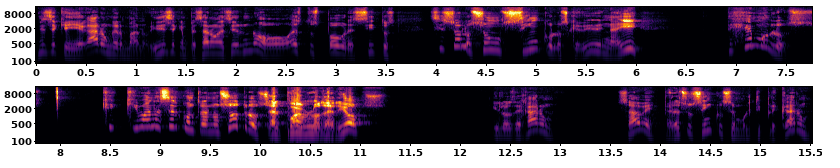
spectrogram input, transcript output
Dice que llegaron, hermano, y dice que empezaron a decir, no, estos pobrecitos, si solo son cinco los que viven ahí, dejémoslos. ¿qué, qué van a hacer contra nosotros? El pueblo de Dios. Y los dejaron, ¿sabe? Pero esos cinco se multiplicaron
